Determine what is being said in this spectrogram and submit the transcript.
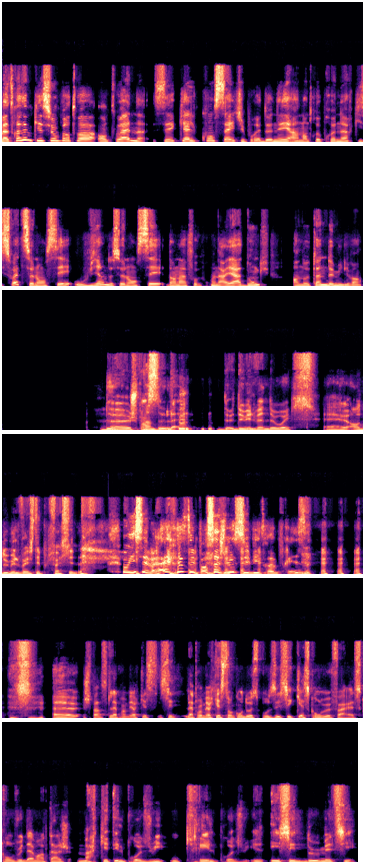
Ma troisième question pour toi, Antoine, c'est quel conseil tu pourrais donner à un entrepreneur qui souhaite se lancer ou vient de se lancer dans l'infopreneuriat, donc en automne 2020 euh, je pense de 2022, oui. Euh, en 2020, c'était plus facile. oui, c'est vrai. C'est pour ça que je me suis vite reprise. Euh, je pense que la première, la première question qu'on doit se poser, c'est qu'est-ce qu'on veut faire? Est-ce qu'on veut davantage marketer le produit ou créer le produit? Et, et c'est deux métiers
